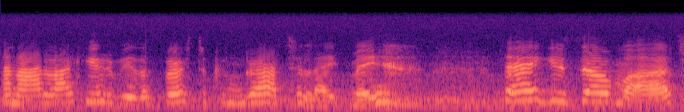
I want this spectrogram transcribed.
and I'd like you to be the first to congratulate me. Thank you so much.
